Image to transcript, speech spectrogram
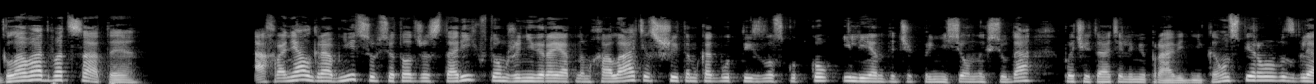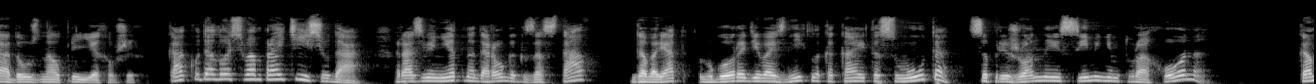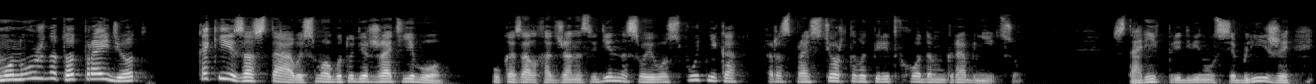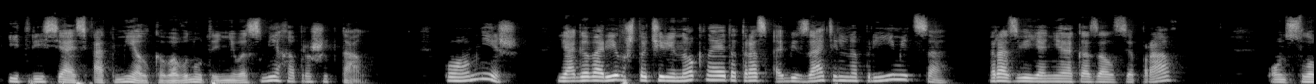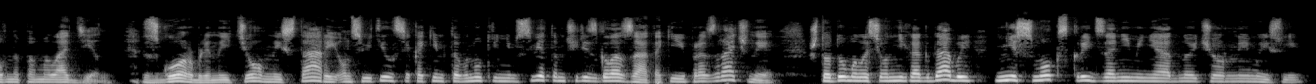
Глава двадцатая. Охранял гробницу все тот же старик в том же невероятном халате, сшитом как будто из лоскутков и ленточек, принесенных сюда почитателями праведника. Он с первого взгляда узнал приехавших. «Как удалось вам пройти сюда? Разве нет на дорогах застав? Говорят, в городе возникла какая-то смута, сопряженная с именем Турахона. Кому нужно, тот пройдет. Какие заставы смогут удержать его? Указал Хаджан Средин на своего спутника, распростертого перед входом в гробницу. Старик придвинулся ближе и, трясясь от мелкого внутреннего смеха, прошептал: "Помнишь, я говорил, что черенок на этот раз обязательно примется. Разве я не оказался прав?" Он словно помолодел. Сгорбленный, темный, старый, он светился каким-то внутренним светом через глаза, такие прозрачные, что думалось, он никогда бы не смог скрыть за ними ни одной черной мысли.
